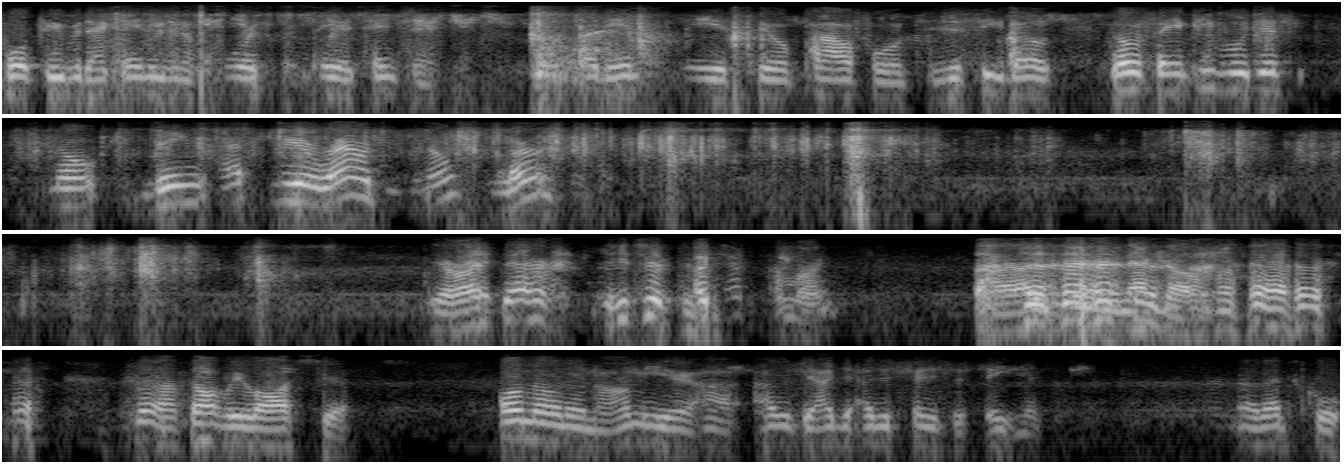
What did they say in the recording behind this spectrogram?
poor people that can't even afford to pay attention. But the end the day, it's still powerful to just see those those same people just, you know, being be around you, you know, learn. You're right there? Egypt. I'm right. I was hearing an echo. so I thought we lost you. Oh no no no! I'm here. I, I was I, I just finished the statement. Oh, that's cool.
